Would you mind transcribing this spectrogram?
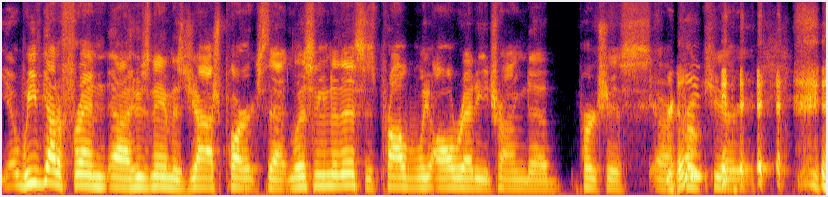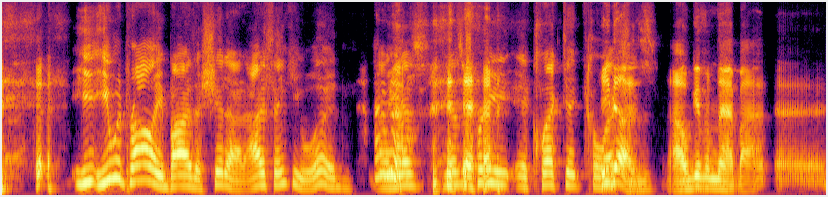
Um, Yeah, we've got a friend uh, whose name is Josh Parks that listening to this is probably already trying to purchase or Really? procure. he, he would probably buy the shit out. I think he would. I Uh, don't he know. has he has a pretty eclectic collection. he does. I'll give him that, but uh,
